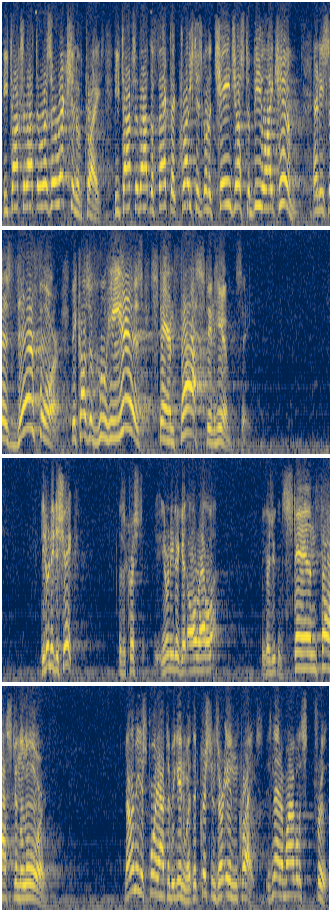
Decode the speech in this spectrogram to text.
He talks about the resurrection of Christ. He talks about the fact that Christ is going to change us to be like Him. And he says, therefore, because of who He is, stand fast in Him. See? You don't need to shake as a Christian. You don't need to get all rattled up. Because you can stand fast in the Lord. Now, let me just point out to begin with that Christians are in Christ. Isn't that a marvelous truth?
